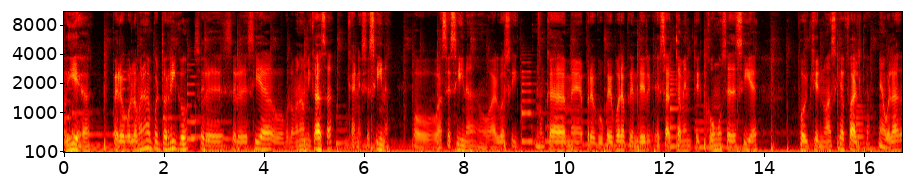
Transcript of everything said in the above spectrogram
vieja, pero por lo menos en Puerto Rico se le, se le decía, o por lo menos en mi casa, carne o asesina o algo así. Nunca me preocupé por aprender exactamente cómo se decía, porque no hacía falta. Mi abuela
